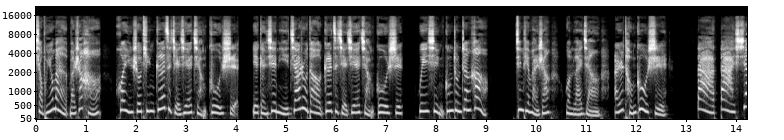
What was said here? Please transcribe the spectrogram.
小朋友们，晚上好！欢迎收听鸽子姐姐讲故事，也感谢你加入到鸽子姐姐讲故事微信公众账号。今天晚上我们来讲儿童故事《大大象》。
